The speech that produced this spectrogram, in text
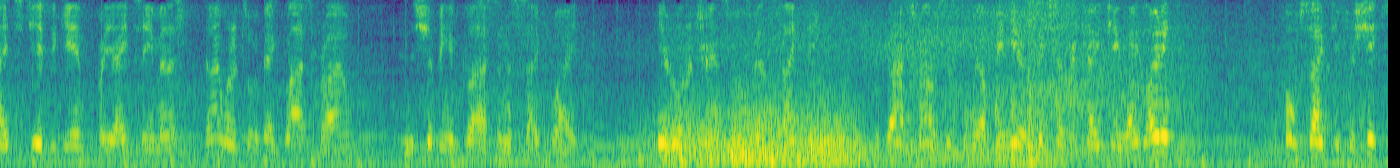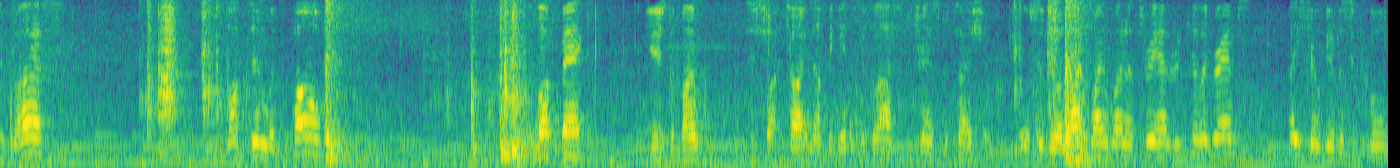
Hi, it's Jeff again for your AT minutes. Today I want to talk about glass frail and the shipping of glass in a safe way. Here at Auto Transform it's about safety. The glass frail system we offer here is 600 kg weight loading, full safety for sheets of glass, locked in with the pole, lock back and use the bump to tighten up against the glass for transportation. We also do a lightweight one at 300 kilograms. Please feel give us a call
